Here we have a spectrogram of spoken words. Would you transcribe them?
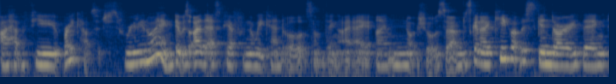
I have a few breakouts, which is really annoying. It was either SPF from the weekend or something. I, I, I'm not sure. So I'm just going to keep up this skin diary thing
